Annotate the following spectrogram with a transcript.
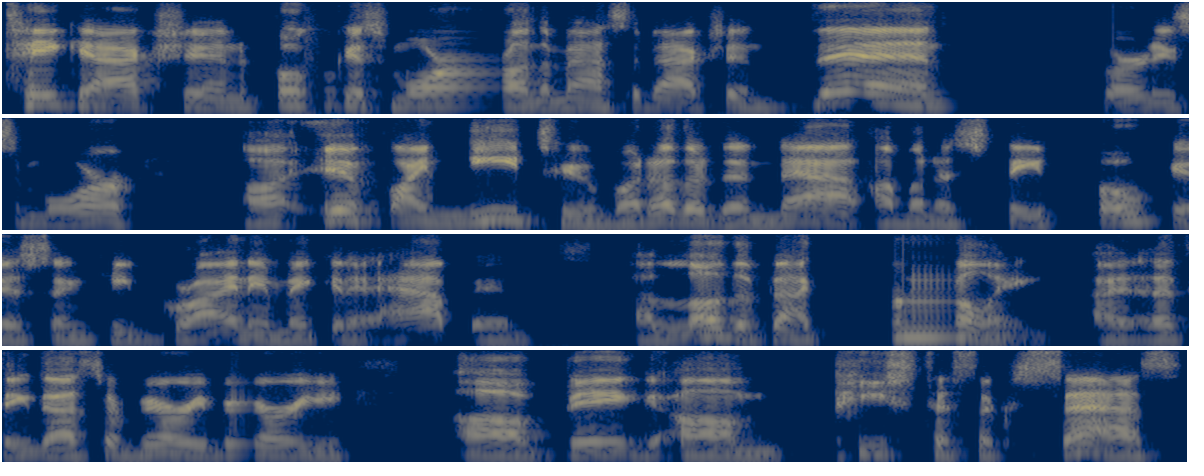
take action, focus more on the massive action, then learning some more uh, if I need to. But other than that, I'm going to stay focused and keep grinding, making it happen. I love the fact journaling. I, I think that's a very, very uh, big um, piece to success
